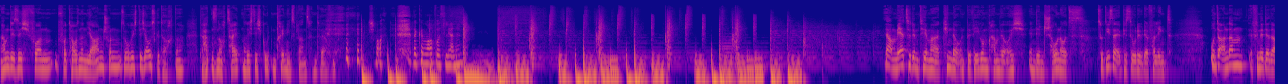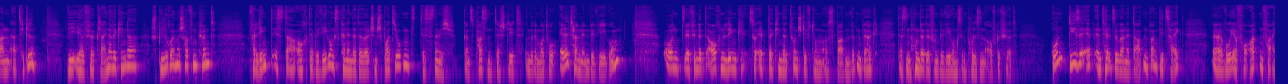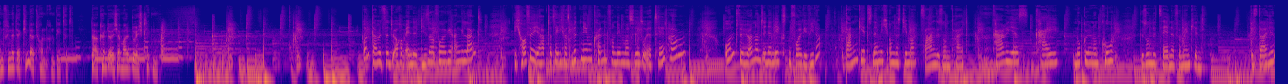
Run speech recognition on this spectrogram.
haben die sich vor, vor tausenden Jahren schon so richtig ausgedacht. Ne? Da hatten sie noch Zeit, einen richtig guten Trainingsplan zu entwerfen. Schau, da können wir auch was lernen. Ja, mehr zu dem Thema Kinder und Bewegung haben wir euch in den Show Notes zu dieser Episode wieder verlinkt. Unter anderem findet ihr da einen Artikel, wie ihr für kleinere Kinder Spielräume schaffen könnt. Verlinkt ist da auch der Bewegungskalender der deutschen Sportjugend. Das ist nämlich ganz passend. Der steht unter dem Motto Eltern in Bewegung. Und ihr findet auch einen Link zur App der Kinderturnstiftung aus Baden-Württemberg. Da sind hunderte von Bewegungsimpulsen aufgeführt. Und diese App enthält sogar eine Datenbank, die zeigt, äh, wo ihr vor Ort einen Verein findet, der Kinderturnen anbietet. Da könnt ihr euch ja mal durchklicken. Damit sind wir auch am Ende dieser Folge angelangt. Ich hoffe, ihr habt tatsächlich was mitnehmen können von dem, was wir so erzählt haben. Und wir hören uns in der nächsten Folge wieder. Dann geht es nämlich um das Thema Zahngesundheit. Karies, Kai, Nuckeln und Co. Gesunde Zähne für mein Kind. Bis dahin,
